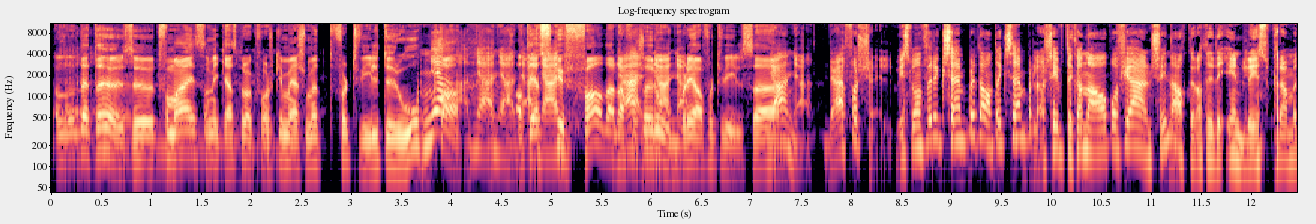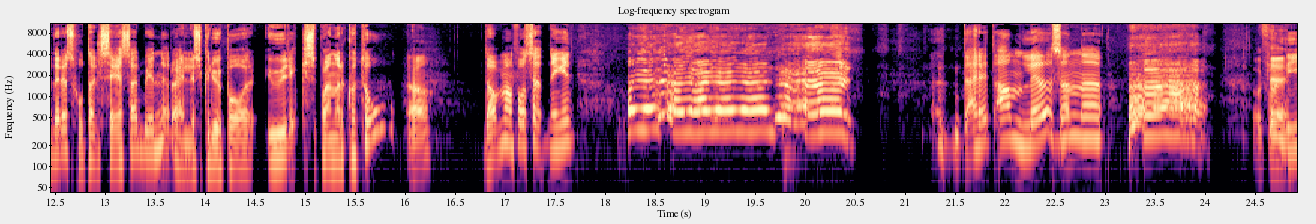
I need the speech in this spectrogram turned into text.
Altså, Dette høres ut for meg, som ikke er språkforsker, mer som et fortvilt rop. Nja, da. nja, nja, At de er skuffa, og det er derfor så roper nja. de av fortvilelse. Ja, ja, det er forskjell. Hvis man for eksempel, et annet eksempel, har skiftet kanal på fjernsyn akkurat idet yndlingsprogrammet deres Hotell Cæsar begynner, og heller skru på Urix på NRK2, Ja. da vil man få setningen Det er helt annerledes enn eh, Ok. Fordi,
